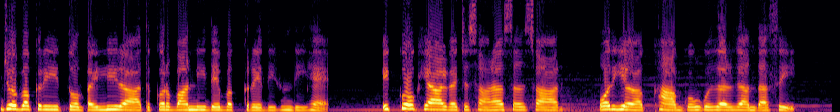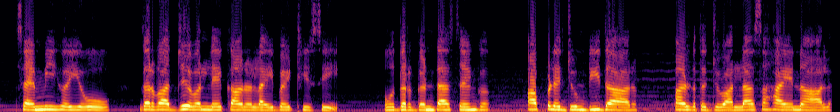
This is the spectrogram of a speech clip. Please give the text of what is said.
ਜੋ ਬਕਰੀਦ ਤੋਂ ਪਹਿਲੀ ਰਾਤ ਕੁਰਬਾਨੀ ਦੇ ਬੱਕਰੇ ਦੀ ਹੁੰਦੀ ਹੈ। ਇੱਕੋ ਖਿਆਲ ਵਿੱਚ ਸਾਰਾ ਸੰਸਾਰ ਉਹਦੀਆਂ ਅੱਖਾਂ ਅੱਗੋਂ ਗੁਜ਼ਰ ਜਾਂਦਾ ਸੀ। ਸਹਿਮੀ ਹੋਈ ਉਹ ਦਰਵਾਜ਼ੇ ਵੱਲੇ ਕੰਨ ਲਾਈ ਬੈਠੀ ਸੀ। ਉਧਰ ਗੰਡਾ ਸਿੰਘ ਆਪਣੇ ਜੁੰਡੀਦਾਰ ਪੰਡਤ ਜਵਾਲਾ ਸਹਾਇ ਨਾਲ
